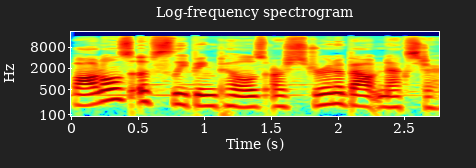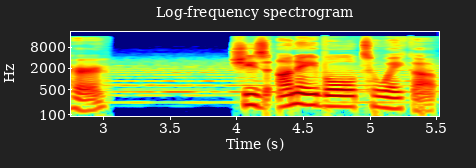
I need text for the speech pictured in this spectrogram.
Bottles of sleeping pills are strewn about next to her. She's unable to wake up.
